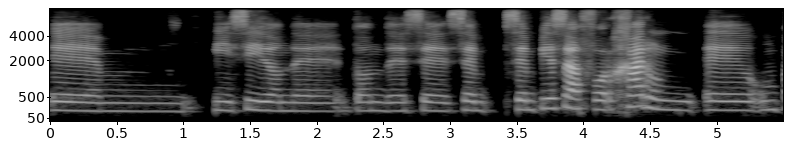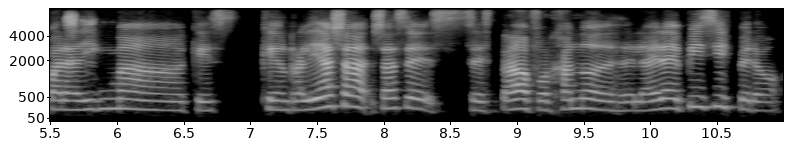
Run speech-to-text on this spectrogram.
Em, y sí, donde, donde se, empieza a forjar un, eh, un paradigma que es que en realidad ya, se, se, estaba forjando desde la era de Pisces, pero,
